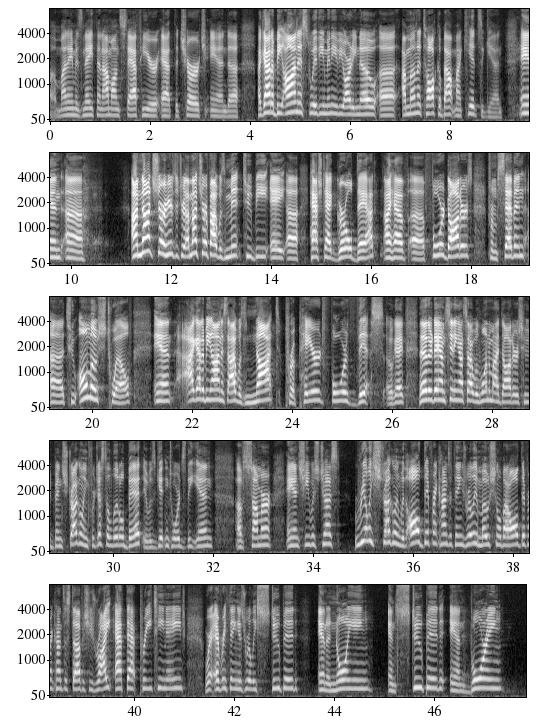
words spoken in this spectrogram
Uh, my name is Nathan. I'm on staff here at the church, and uh, I got to be honest with you. Many of you already know uh, I'm going to talk about my kids again, and uh, I'm not sure. Here's the truth: I'm not sure if I was meant to be a uh, hashtag girl dad. I have four daughters from seven to almost twelve. And I got to be honest, I was not prepared for this, okay? The other day, I'm sitting outside with one of my daughters who'd been struggling for just a little bit. It was getting towards the end of summer, and she was just really struggling with all different kinds of things, really emotional about all different kinds of stuff. And she's right at that preteen age where everything is really stupid and annoying and stupid and boring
